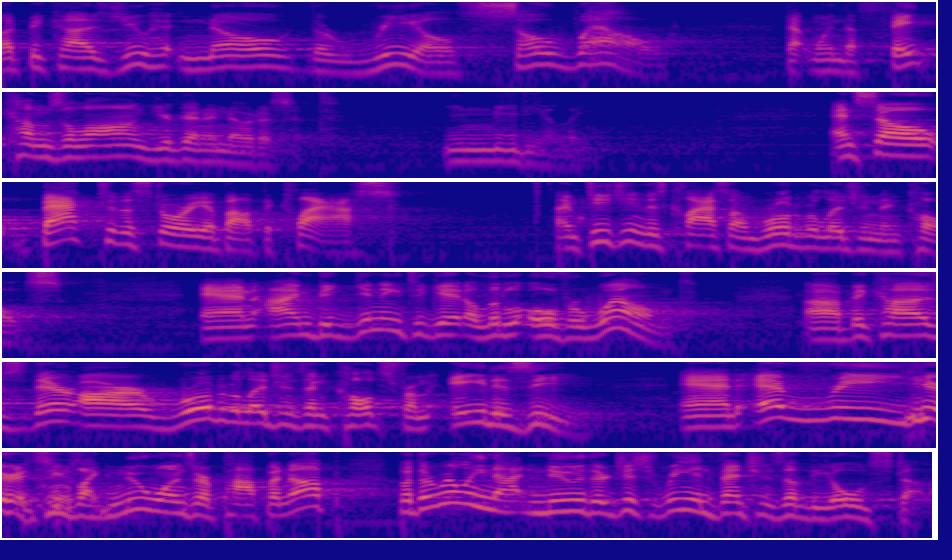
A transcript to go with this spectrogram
but because you know the real so well that when the fake comes along, you're going to notice it immediately. And so, back to the story about the class. I'm teaching this class on world religion and cults, and I'm beginning to get a little overwhelmed uh, because there are world religions and cults from A to Z. And every year it seems like new ones are popping up, but they're really not new, they're just reinventions of the old stuff.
